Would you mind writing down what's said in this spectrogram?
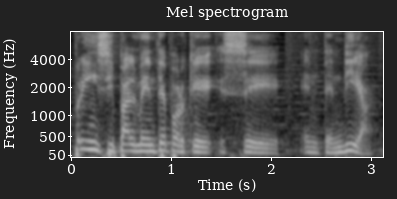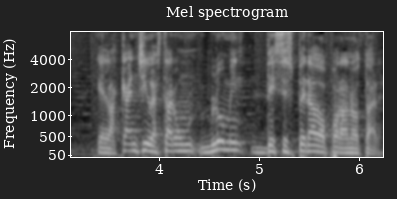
principalmente porque se entendía que en la cancha iba a estar un Blooming desesperado por anotar.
